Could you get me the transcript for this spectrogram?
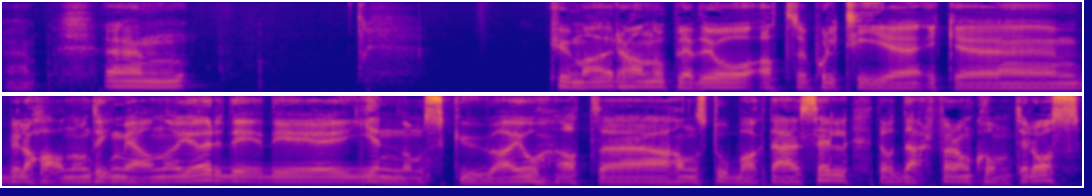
Ja. Um, Kumar han opplevde jo at politiet ikke ville ha noen ting med han å gjøre. De, de gjennomskua jo at uh, han sto bak det her selv. Det var derfor han kom til oss.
